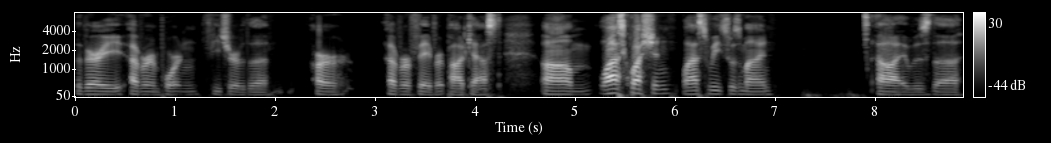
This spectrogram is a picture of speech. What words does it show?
the very ever important feature of the our ever favorite podcast. Um, last question. Last week's was mine. Uh, it was the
